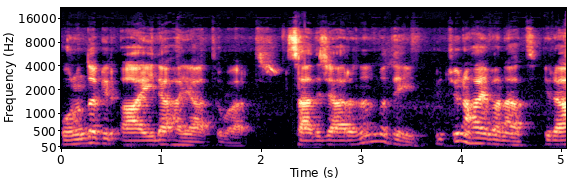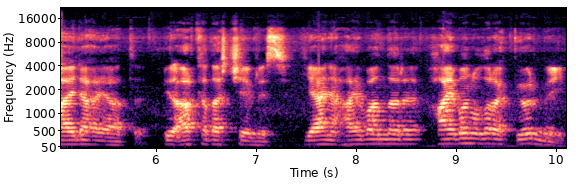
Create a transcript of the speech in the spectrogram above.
Onun da bir aile hayatı vardır. Sadece arının mı değil. Bütün hayvanat bir aile hayatı, bir arkadaş çevresi. Yani hayvanları hayvan olarak görmeyin.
